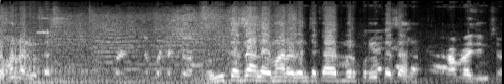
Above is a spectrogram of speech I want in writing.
होणार विकास. शंभर टक्के होणार. विकास झालाय महाराजांच्या काळात भरपूर विकास झाला. रामराजेंच्या.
